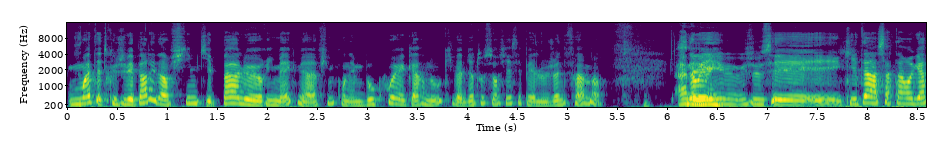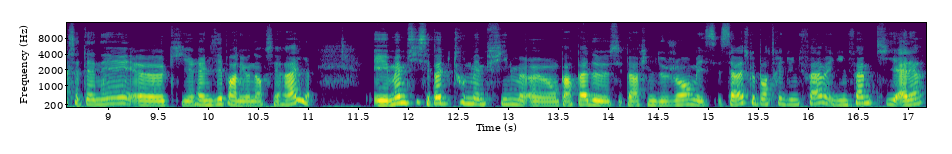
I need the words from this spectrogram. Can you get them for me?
Moi, peut-être que je vais parler d'un film qui est pas le remake, mais un film qu'on aime beaucoup avec Arnaud, qui va bientôt sortir, s'appelle Le Jeune Femme. ah, non, mais mais oui. je sais, qui était un certain regard cette année, euh, qui est réalisé par Léonore Serrail. Et même si c'est pas du tout le même film, euh, on parle pas de, c'est pas un film de genre, mais ça reste le portrait d'une femme et d'une femme qui a l'air,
